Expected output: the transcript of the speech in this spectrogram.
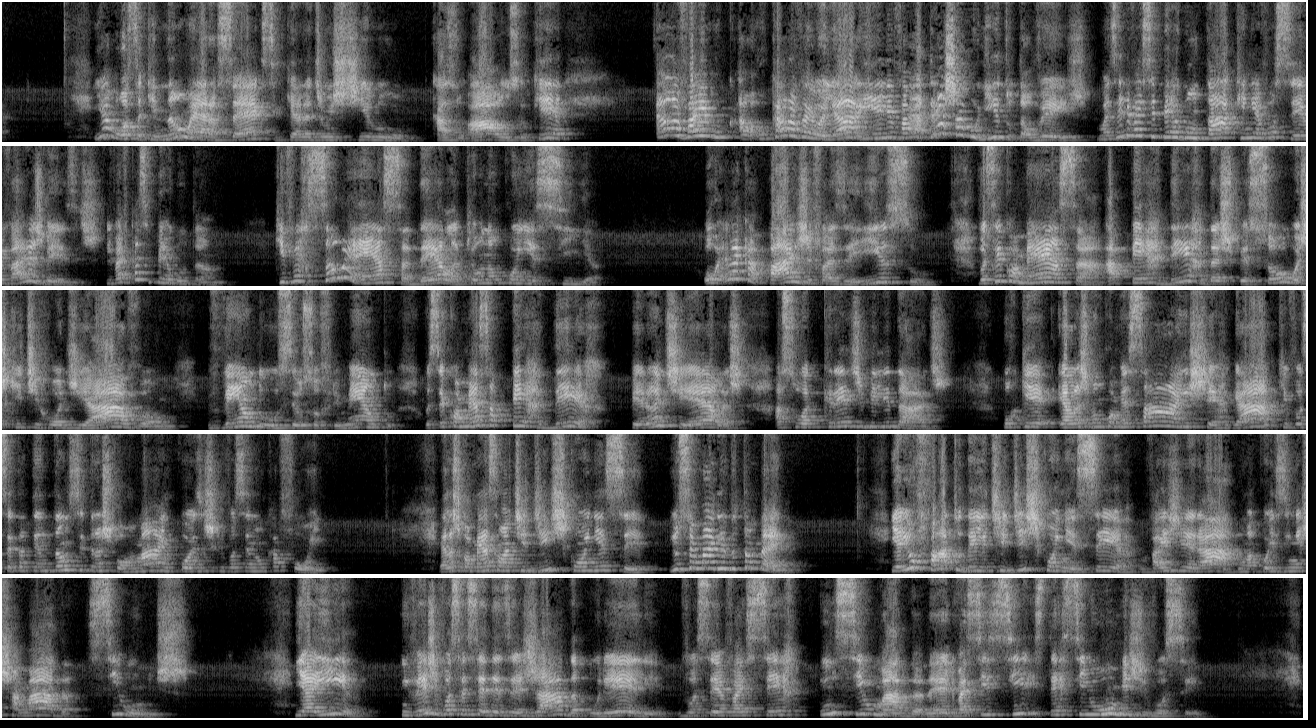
E a moça que não era sexy, que era de um estilo casual, não sei o quê, ela vai, o cara vai olhar e ele vai até achar bonito, talvez, mas ele vai se perguntar quem é você várias vezes. Ele vai ficar se perguntando: que versão é essa dela que eu não conhecia? Ou ela é capaz de fazer isso? Você começa a perder das pessoas que te rodeavam, vendo o seu sofrimento, você começa a perder perante elas a sua credibilidade. Porque elas vão começar a enxergar que você está tentando se transformar em coisas que você nunca foi. Elas começam a te desconhecer. E o seu marido também. E aí, o fato dele te desconhecer vai gerar uma coisinha chamada ciúmes. E aí, em vez de você ser desejada por ele, você vai ser enciumada, né? Ele vai se, se, ter ciúmes de você.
